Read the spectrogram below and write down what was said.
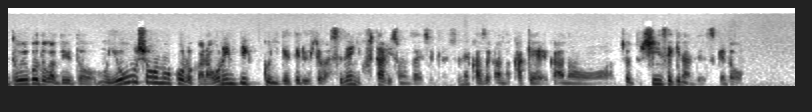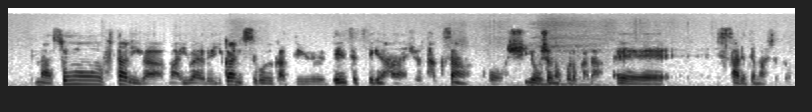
どういうことかというと、もう幼少の頃からオリンピックに出てる人がすでに2人存在するんですね。あの家系、あの、ちょっと親戚なんですけど、まあ、その2人が、まあ、いわゆるいかにすごいかっていう伝説的な話をたくさん、こう、幼少の頃から、えー、されてましたと。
